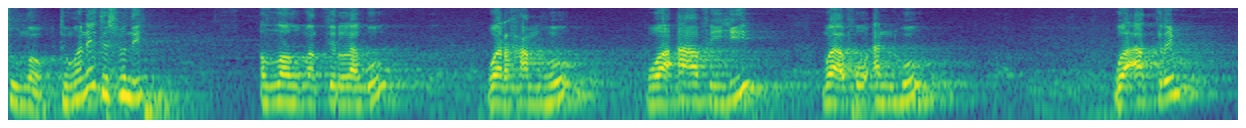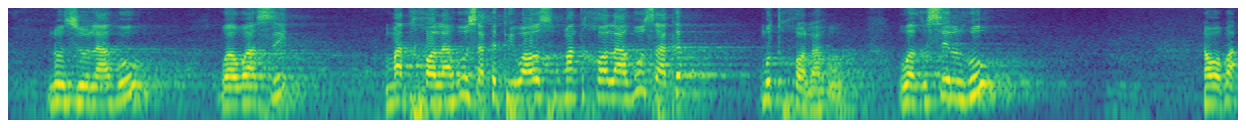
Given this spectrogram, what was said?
donga dungane itu pundi? Allahumma gfir lahu warhamhu wa afihi wa'fu anhu wa akrim nuzulahu wa wasi madkhalahu sakit diwaos madkhalahu sakit mudkhalahu. Wa gsilhu apa Pak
